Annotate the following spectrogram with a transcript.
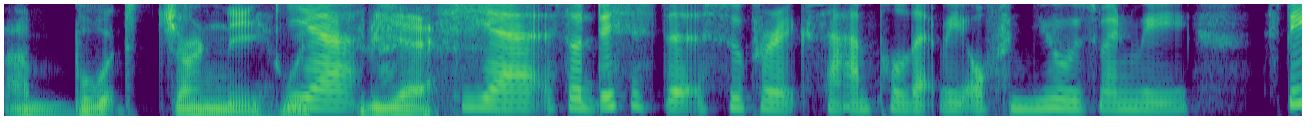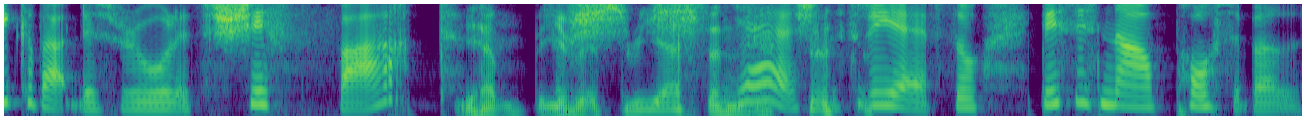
a boat journey with Yeah. three Fs? Yeah, so this is the super example that we often use when we speak about this rule. It's Schifffahrt. Yep. But So you've got sh- three Fs in Yeah, three Fs. So this is now possible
